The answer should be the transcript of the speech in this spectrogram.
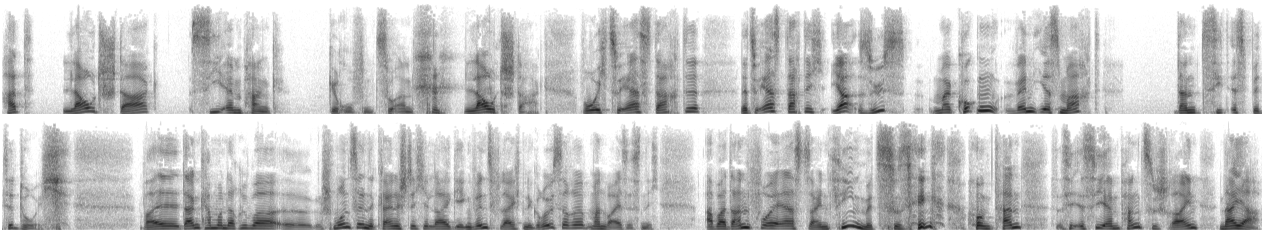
hat lautstark CM Punk gerufen zu Anfang. lautstark. Wo ich zuerst dachte, na, zuerst dachte ich, ja, süß, mal gucken, wenn ihr es macht, dann zieht es bitte durch. Weil dann kann man darüber äh, schmunzeln, eine kleine Stichelei gegen Vince, vielleicht eine größere, man weiß es nicht. Aber dann vorerst sein Theme mitzusingen und dann CM Punk zu schreien, naja,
